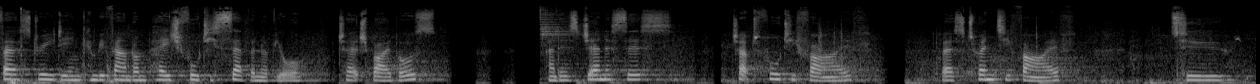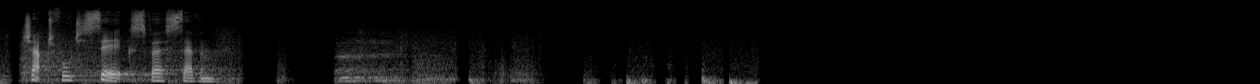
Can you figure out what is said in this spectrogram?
first reading can be found on page 47 of your church Bibles and is Genesis chapter 45, verse 25 to chapter 46, verse 7.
